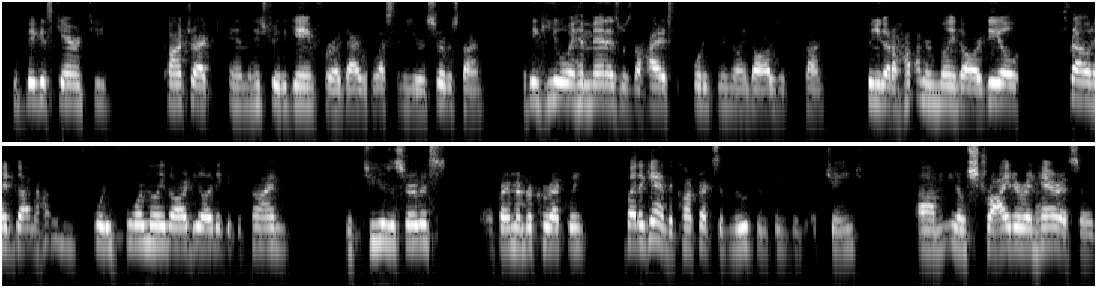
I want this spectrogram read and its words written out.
It's the biggest guaranteed contract in the history of the game for a guy with less than a year of service time. I think Eloy Jimenez was the highest at $43 million at the time. Then you got a $100 million deal. Trout had gotten a $144 million deal, I think, at the time with two years of service, if I remember correctly. But again, the contracts have moved and things have, changed. Um, you know, Strider and Harris are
